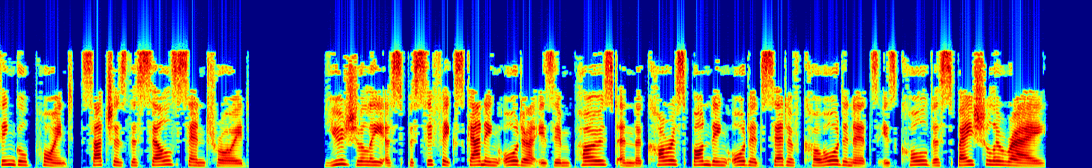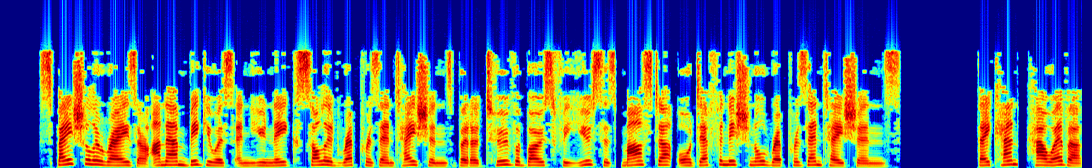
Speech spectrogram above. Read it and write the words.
single point, such as the cell's centroid. Usually a specific scanning order is imposed and the corresponding ordered set of coordinates is called a spatial array. Spatial arrays are unambiguous and unique solid representations but are too verbose for use as master or definitional representations. They can, however,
